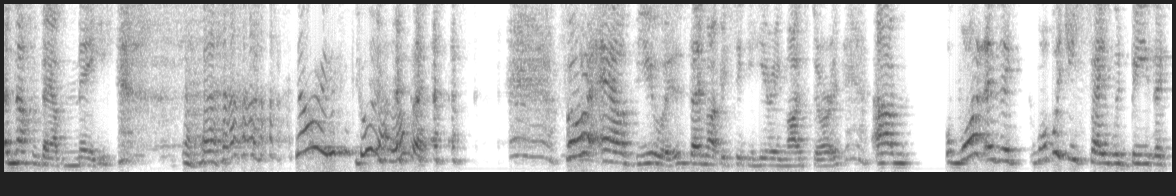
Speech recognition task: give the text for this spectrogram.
enough about me. no, this is good. I love it. For our viewers, they might be sick of hearing my story. Um, what are the what would you say would be the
